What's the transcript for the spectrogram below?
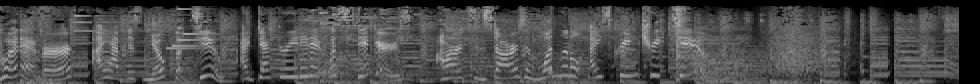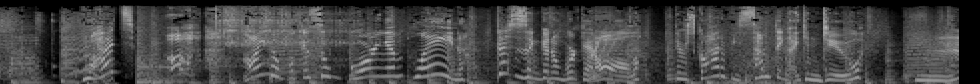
Whatever. I have this notebook, too. I decorated it with stickers. Hearts and stars and one little ice cream treat, too. What? Oh, my notebook is so boring and plain. This isn't gonna work at all. There's gotta be something I can do. Hmm?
